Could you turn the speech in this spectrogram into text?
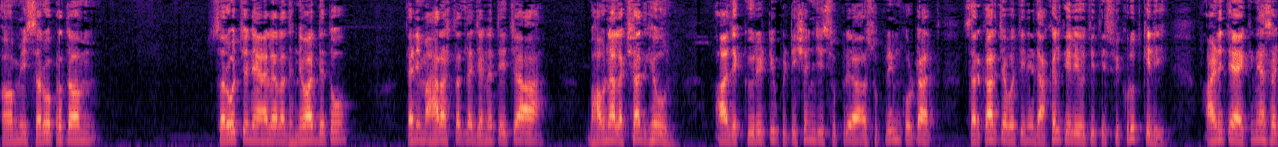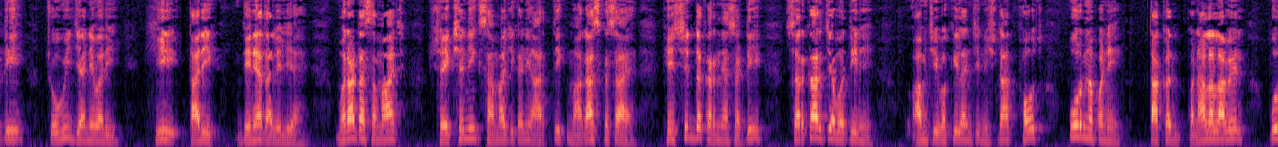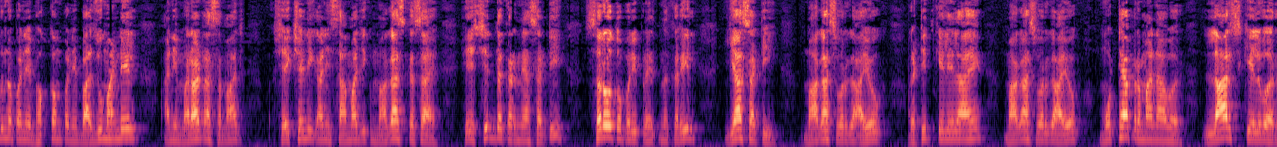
मी सर्वप्रथम सर्वोच्च न्यायालयाला धन्यवाद देतो. त्यांनी महाराष्ट्रातल्या जनतेच्या भावना लक्षात घेऊन आज एक क्युरेटिव्ह पिटिशन जी सुप्र सुप्रीम कोर्टात सरकारच्या वतीने दाखल केली होती ती स्वीकृत केली आणि ते ऐकण्यासाठी चोवीस जानेवारी ही तारीख देण्यात आलेली आहे. मराठा समाज शैक्षणिक सामाजिक आणि आर्थिक मागास कसा आहे हे सिद्ध करण्यासाठी सरकारच्या वतीने आमची वकिलांची निष्णात फौज पूर्णपणे ताकदपणाला लावेल पूर्णपणे भक्कमपणे बाजू मांडेल आणि मराठा समाज शैक्षणिक आणि सामाजिक मागास कसा आहे हे सिद्ध करण्यासाठी सर्वतोपरी प्रयत्न करील. यासाठी मागासवर्ग आयोग गठीत केलेला आहे. मागासवर्ग आयोग मोठ्या प्रमाणावर लार्ज स्केलवर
